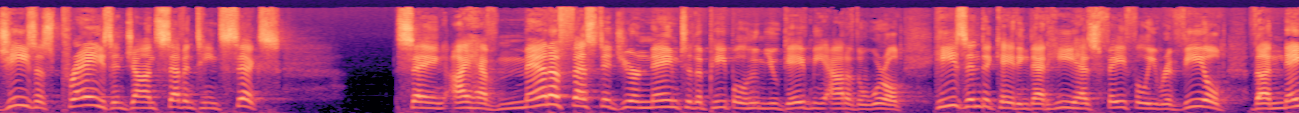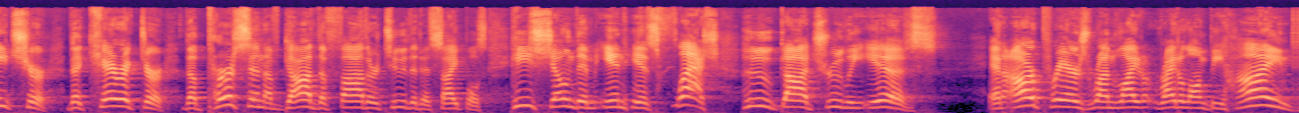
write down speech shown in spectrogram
Jesus prays in John 17, 6, saying, I have manifested your name to the people whom you gave me out of the world, he's indicating that he has faithfully revealed the nature, the character, the person of God the Father to the disciples. He's shown them in his flesh who God truly is. And our prayers run right, right along behind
